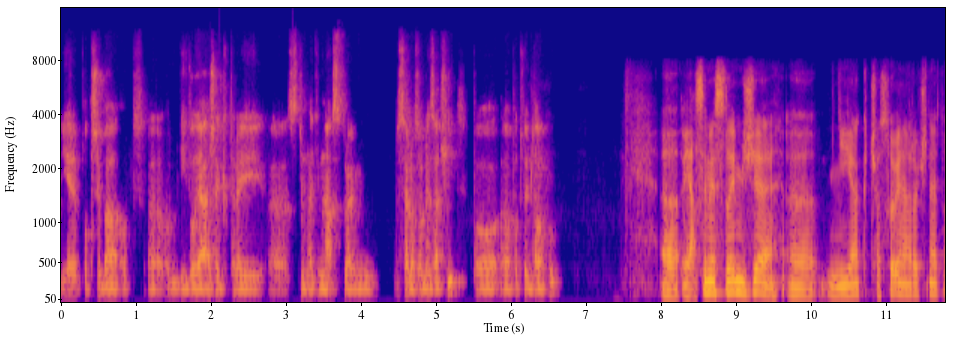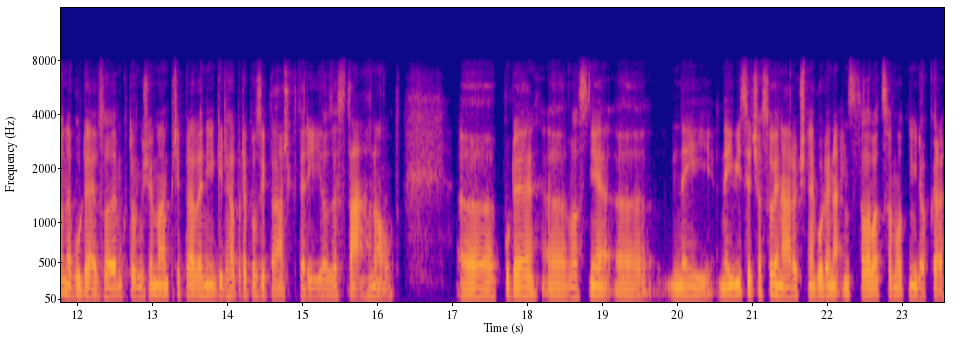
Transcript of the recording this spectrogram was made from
je potřeba od, od vývojáře, který s tímhletím nástrojem se rozhodne začít po, po tvém talku? Já si myslím, že nijak časově náročné to nebude, vzhledem k tomu, že mám připravený GitHub repozitář, který lze stáhnout. Bude vlastně nej, nejvíce časově náročné bude nainstalovat samotný Docker,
